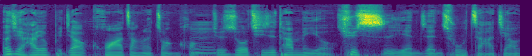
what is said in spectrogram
而且还有比较夸张的状况，嗯、就是说，其实他们有去实验人畜杂交，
